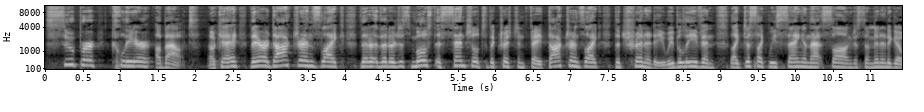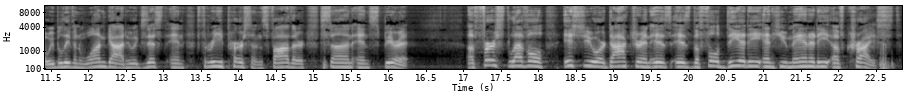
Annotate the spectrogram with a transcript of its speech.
super clear about. Okay? There are doctrines like that are, that are just most essential to the Christian faith. Doctrines like the Trinity. We believe in, like just like we sang in that song just a minute ago, we believe in one God who exists in three persons Father, Son, and Spirit. A first level issue or doctrine is, is the full deity and humanity of Christ.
